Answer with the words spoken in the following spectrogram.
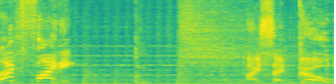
I'm fighting! I said go!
